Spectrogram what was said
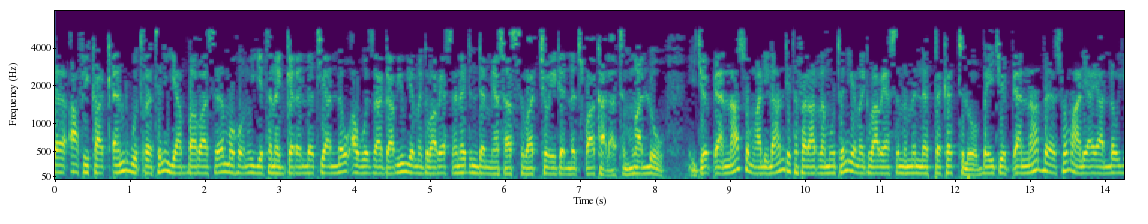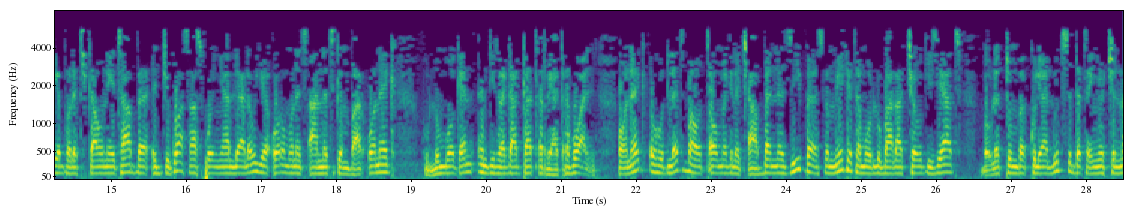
በአፍሪካ ቀንድ ውጥረትን እያባባሰ መሆኑ እየተነገረለት ያለው አወዛጋቢው የመግባቢያ ሰነድ እንደሚያሳስባቸው የገለጹ አካላትም አሉ። ኢትዮጵያና ሶማሊላንድ የተፈራረሙትን የመግባቢያ ስምምነት ተከትሎ በኢትዮጵያና በሶማሊያ ያለው የፖለቲካ ሁኔታ በእጅጉ አሳስቦኛል ያለው የኦሮሞ ነጻነት ግንባር ኦነግ ሁሉም ወገን እንዲረጋጋ ጥሪ አቅርበዋል። ኦነግ እሁድ ዕለት ባወጣው መግለጫ በእነዚህ በስሜት የተሞሉ ባላቸው ጊዜያት በሁለቱም በኩል ያሉት ስደተኞችና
